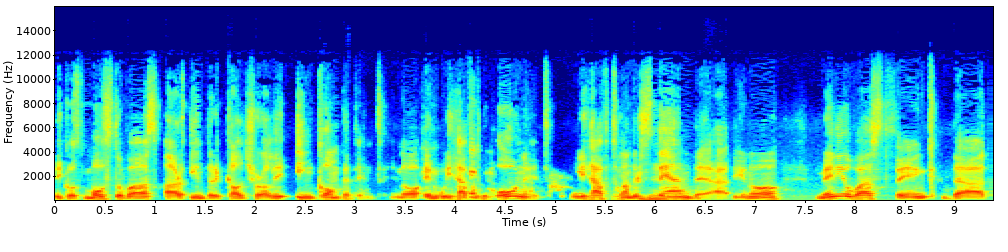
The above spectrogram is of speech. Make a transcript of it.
Because most of us are interculturally incompetent you know and we have to own it. We have to understand that you know? Many of us think that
